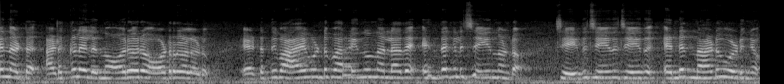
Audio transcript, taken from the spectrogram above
എന്നിട്ട് അടുക്കളയിൽ നിന്ന് ഓരോരോ ഓർഡറുകൾ ഇടും. ഏട്ടത്തി വായ കൊണ്ട് പറയുന്നു എന്നല്ലാതെ എന്തെങ്കിലും ചെയ്യുന്നുണ്ടോ? ചെയ്ത് ചെയ്ത് ചെയ്ത് എന്റെ നടു ഒടിഞ്ഞു.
